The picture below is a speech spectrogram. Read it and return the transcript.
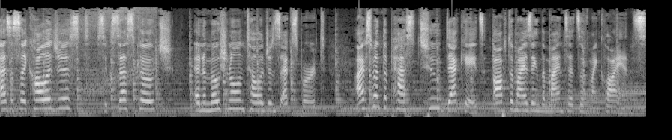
As a psychologist, success coach, and emotional intelligence expert, I've spent the past two decades optimizing the mindsets of my clients.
